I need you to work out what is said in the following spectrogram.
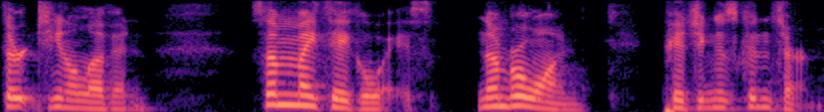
13 11. Some of my takeaways. Number one, pitching is concern.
